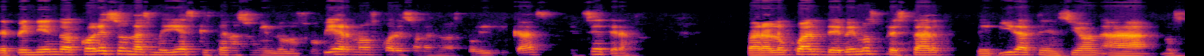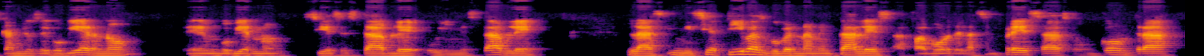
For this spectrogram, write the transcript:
dependiendo a cuáles son las medidas que están asumiendo los gobiernos, cuáles son las nuevas políticas, etcétera para lo cual debemos prestar debida atención a los cambios de gobierno, eh, un gobierno si es estable o inestable, las iniciativas gubernamentales a favor de las empresas o en contra,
